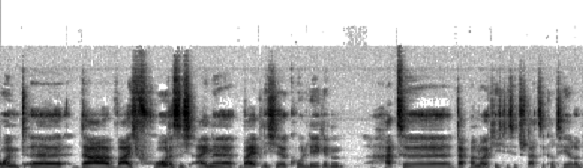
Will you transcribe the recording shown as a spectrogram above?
Und äh, da war ich froh, dass ich eine weibliche Kollegin hatte, Dagmar Neukirch, die ist jetzt Staatssekretärin,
